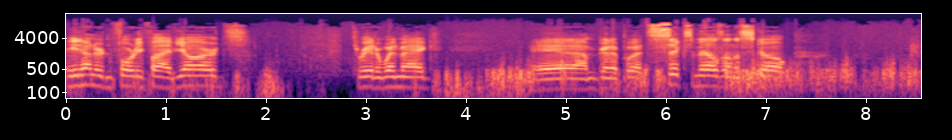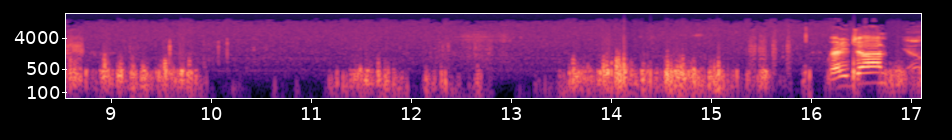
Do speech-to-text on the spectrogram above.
845 yards, 300 Win Mag, and I'm gonna put six mils on the scope. Ready, John? Yep.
